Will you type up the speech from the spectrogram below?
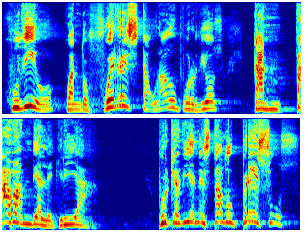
judío, cuando fue restaurado por Dios, cantaban de alegría porque habían estado presos.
